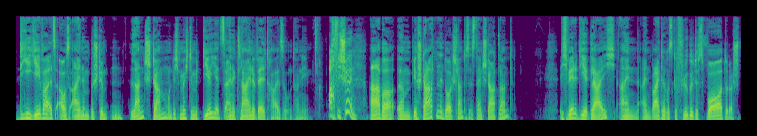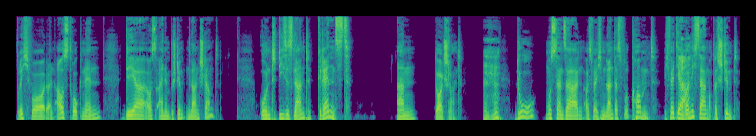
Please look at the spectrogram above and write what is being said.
die jeweils aus einem bestimmten Land stammen und ich möchte mit dir jetzt eine kleine Weltreise unternehmen. Ach, wie schön. Aber ähm, wir starten in Deutschland, das ist ein Startland. Ich werde dir gleich ein, ein weiteres geflügeltes Wort oder Sprichwort, ein Ausdruck nennen, der aus einem bestimmten Land stammt. Und dieses Land grenzt an Deutschland. Mhm. Du muss dann sagen, aus welchem Land das wohl kommt. Ich werde dir ja. aber nicht sagen, ob das stimmt.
